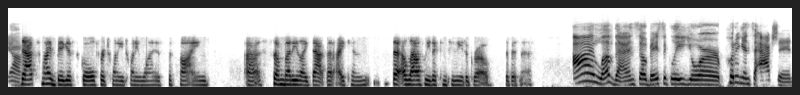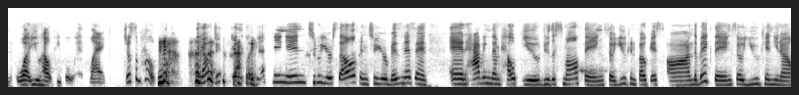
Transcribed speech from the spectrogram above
yeah. that's my biggest goal for 2021 is to find uh, somebody like that that I can that allows me to continue to grow the business. I love that. And so basically you're putting into action what you help people with, like just some help. Yeah. You know, just exactly. investing into yourself, and into your business and and having them help you do the small things so you can focus on the big things so you can you know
